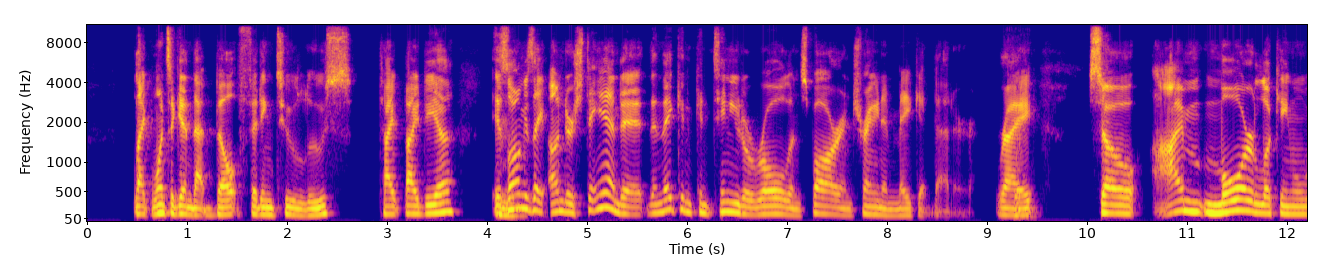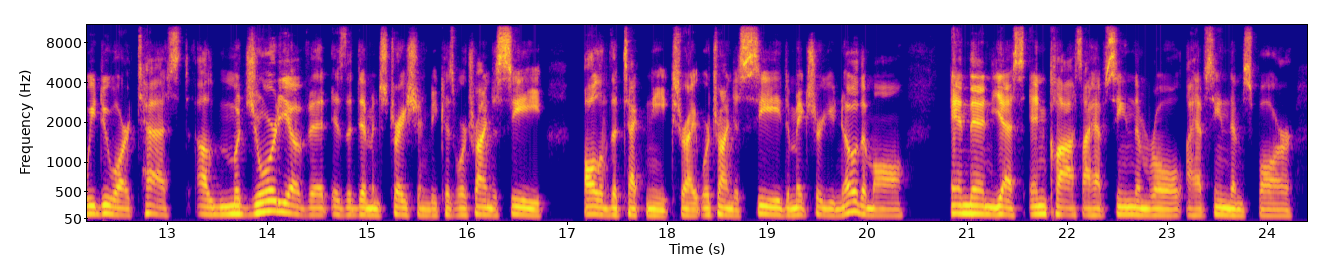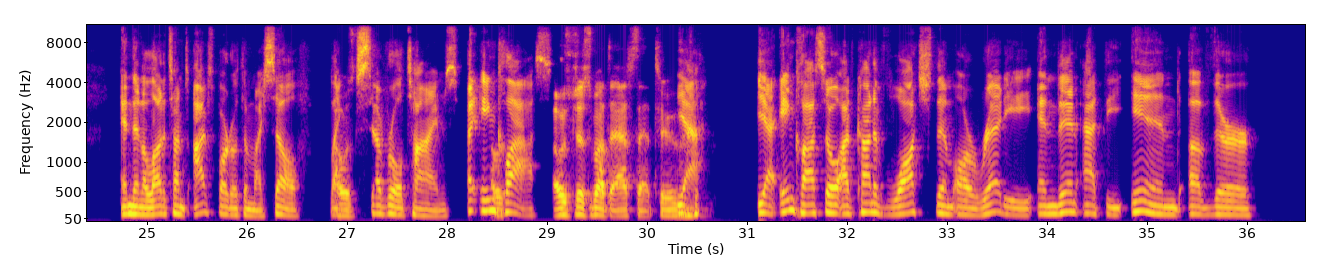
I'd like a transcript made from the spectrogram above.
Like once again, that belt fitting too loose type idea. As mm. long as they understand it, then they can continue to roll and spar and train and make it better. Right. Mm. So I'm more looking when we do our test, a majority of it is the demonstration because we're trying to see all of the techniques, right? We're trying to see to make sure you know them all. And then, yes, in class, I have seen them roll, I have seen them spar. And then a lot of times I've sparred with them myself, like was, several times uh, in I was, class. I was just about to ask that too. Yeah. Yeah, in class. So I've kind of watched them already. And then at the end of their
